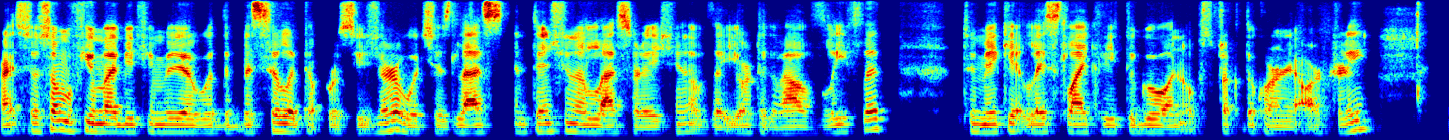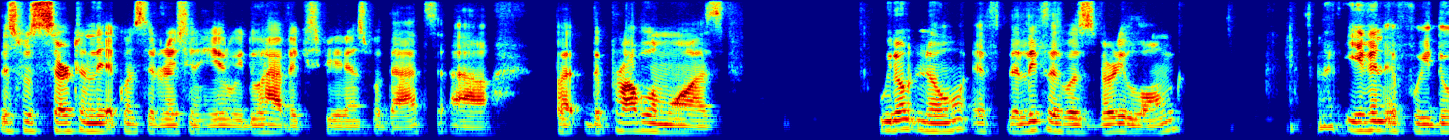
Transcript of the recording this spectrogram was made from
Right, so some of you might be familiar with the basilica procedure, which is less intentional laceration of the aortic valve leaflet. to make it less likely to go and obstruct the coronary artery. This was certainly a consideration here. We do have experience with that. Uh, but the problem was we don't know if the leaflet was very long. Even if we do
